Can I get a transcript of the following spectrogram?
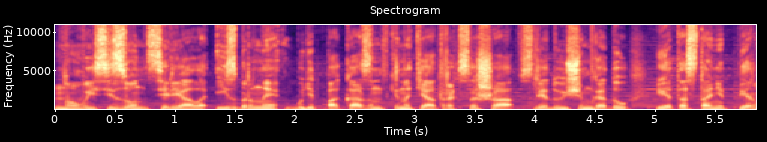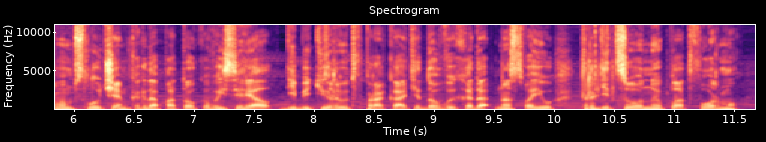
Новый сезон сериала «Избранные» будет показан в кинотеатрах США в следующем году, и это станет первым случаем, когда потоковый сериал дебютирует в прокате до выхода на свою традиционную платформу –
